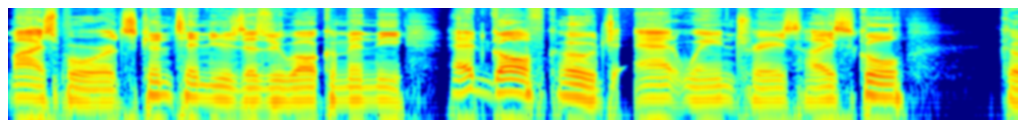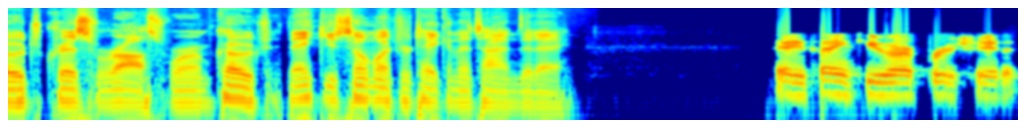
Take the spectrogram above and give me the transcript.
My Sports continues as we welcome in the head golf coach at Wayne Trace High School, Coach Chris Rosswurm. Coach, thank you so much for taking the time today. Hey, thank you. I appreciate it.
